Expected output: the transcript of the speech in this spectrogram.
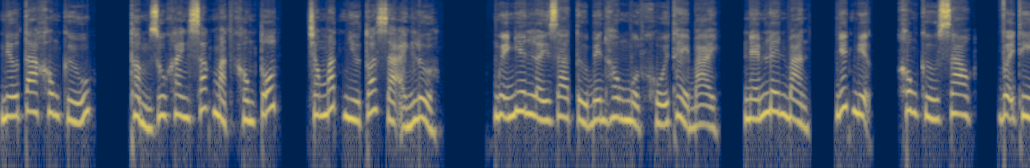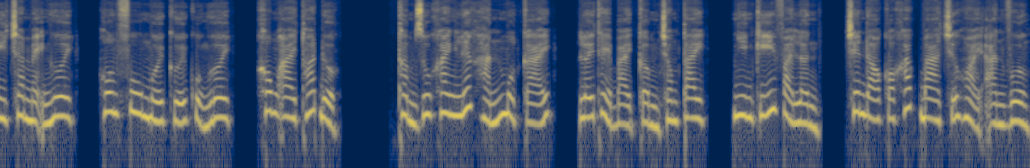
Nếu ta không cứu, Thẩm Du Khanh sắc mặt không tốt, trong mắt như toát ra ánh lửa. Ngụy Nghiên lấy ra từ bên hông một khối thẻ bài, ném lên bàn, nhếch miệng, không cứu sao, vậy thì cha mẹ ngươi, hôn phu mới cưới của ngươi, không ai thoát được. Thẩm Du Khanh liếc hắn một cái, lấy thẻ bài cầm trong tay, nhìn kỹ vài lần, trên đó có khắc ba chữ Hoài An Vương.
